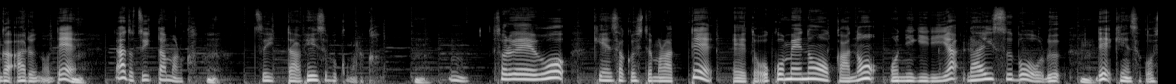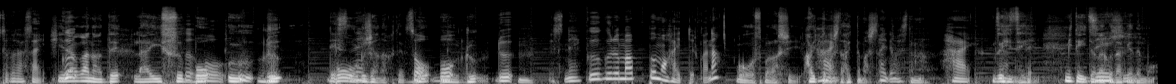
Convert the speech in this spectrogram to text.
があるので、うん。であとツイッターもあるか、うん。ツイッターフェイスブックもあるか、うん。うん。それを検索してもらって、えー、とお米農家のおにぎりやライスボールうん。で検索をしてください。ひらがなでライスボウル。ですボールねじゃなくてそうボボールですね、Google マップも入ってるかな。おー素晴らしい。入ってました、はい。入ってました。入ってました、うん。はい。ぜひぜひ見ていただくだけでも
